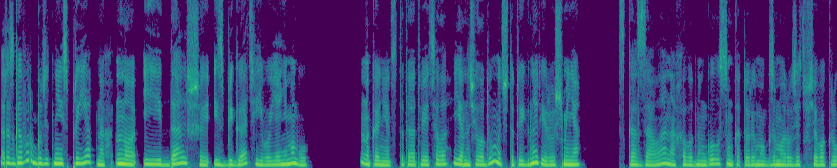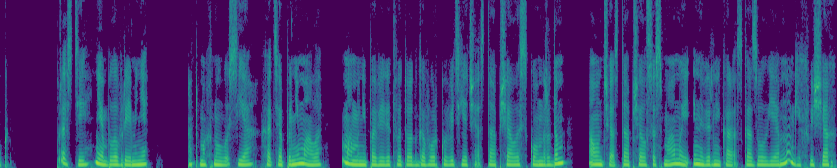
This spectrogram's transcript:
«Разговор будет не из приятных, но и дальше избегать его я не могу». «Наконец-то ты ответила. Я начала думать, что ты игнорируешь меня». — сказала она холодным голосом, который мог заморозить все вокруг. «Прости, не было времени». Отмахнулась я, хотя понимала. Мама не поверит в эту отговорку, ведь я часто общалась с Конрадом, а он часто общался с мамой и наверняка рассказывал ей о многих вещах,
